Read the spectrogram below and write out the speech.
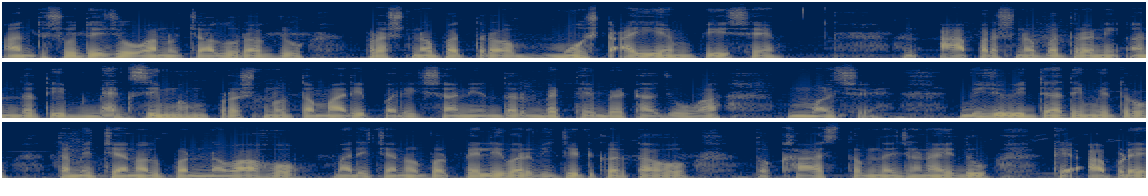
અંત સુધી જોવાનું ચાલુ રાખજો. પ્રશ્નપત્ર મોસ્ટ આઈએમપી છે. અને આ પ્રશ્નપત્રની અંદરથી મેક્ઝિમમ પ્રશ્નો તમારી પરીક્ષાની અંદર બેઠે બેઠા જોવા મળશે. બીજું વિદ્યાર્થી મિત્રો, તમે ચેનલ પર નવા હો, મારી ચેનલ પર પહેલીવાર વિઝિટ કરતા હો, તો ખાસ તમને જણાવી દઉં કે આપણે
